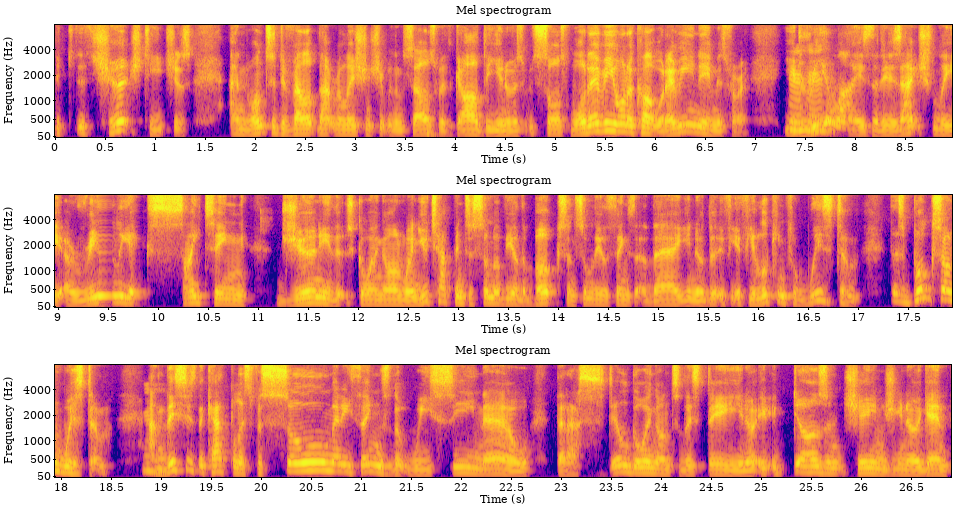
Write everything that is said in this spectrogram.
the church teaches and want to develop that relationship with themselves, with God, the universe, source, whatever you want to call it, whatever your name is for it, you'd mm-hmm. realize that it is actually a really exciting journey that's going on when you tap into some of the other books and some of the other things that are there. You know, if, if you're looking for wisdom, there's books on wisdom Mm-hmm. And this is the catalyst for so many things that we see now that are still going on to this day. You know, it, it doesn't change. You know, again,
